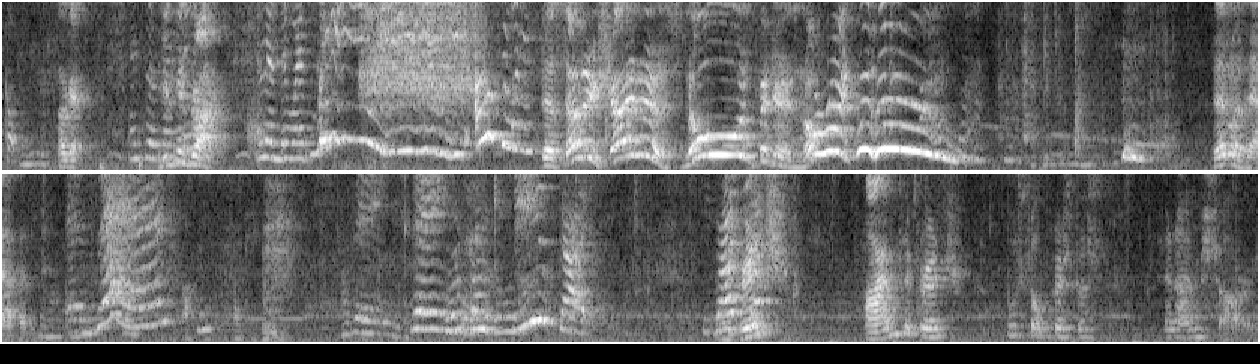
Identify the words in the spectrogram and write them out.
Go. Okay, and so you can drive. And then they went, do. The sun is shining and the snow is pitching. All right, woohoo! Then what happened? And then, they sang the leave guy. He The brought Grinch. I'm the Grinch who stole Christmas, and I'm sorry.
